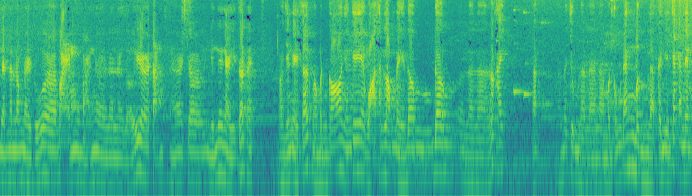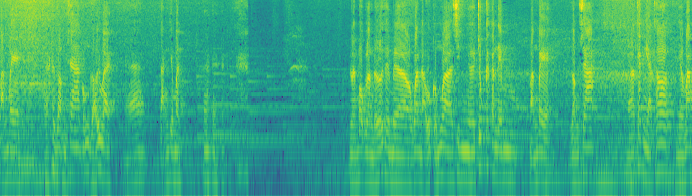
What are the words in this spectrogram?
đĩa thanh long này của ờ, bạn bạn là, là gửi tặng cho những cái ngày tết này vào những ngày tết mà mình có những cái quả thanh long này đơm đơm là, là rất hay đó. nói chung là, là là mình cũng đáng mừng là coi như các anh em bạn bè gần xa cũng gửi về à, tặng cho mình lần một lần nữa thì quan đậu cũng à, xin à, chúc các anh em bạn bè gần xa à, các nhà thơ, nhà văn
